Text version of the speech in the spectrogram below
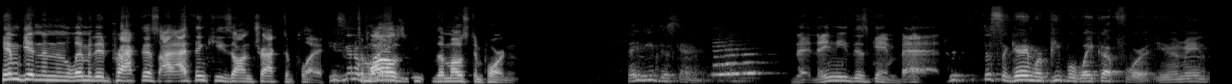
him getting in the limited practice, I, I think he's on track to play. He's gonna Tomorrow's the most important. They need this game. They, they need this game bad. This, this is a game where people wake up for it. You know what I mean?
